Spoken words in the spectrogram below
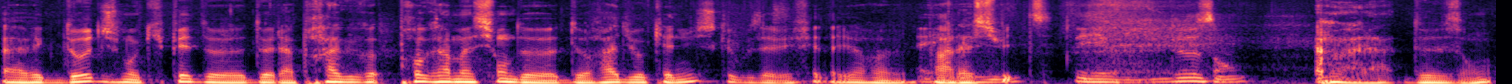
avec d'autres, je m'occupais de, de la programmation de, de Radio Canus, que vous avez fait d'ailleurs euh, par la suite. Et deux ans. Voilà, deux ans.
